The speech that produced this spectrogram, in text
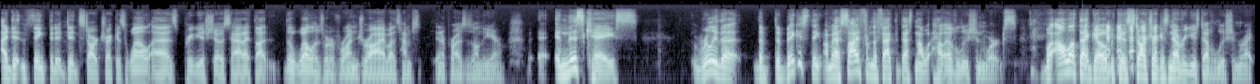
I didn't think that it did Star Trek as well as previous shows had. I thought the well had sort of run dry by the time Enterprise was on the air. In this case, really the the the biggest thing. I mean, aside from the fact that that's not what, how evolution works, but I'll let that go because Star Trek has never used evolution right.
